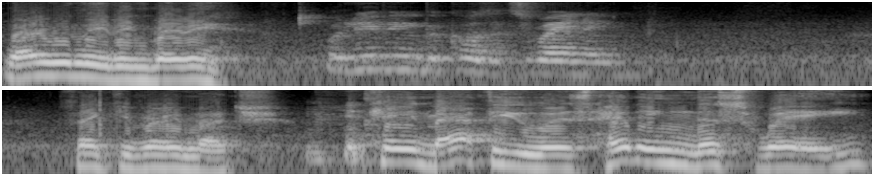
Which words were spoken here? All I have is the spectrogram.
Why are we leaving, baby? We're leaving because it's raining. Thank you very much. Kane Matthew is heading this way.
